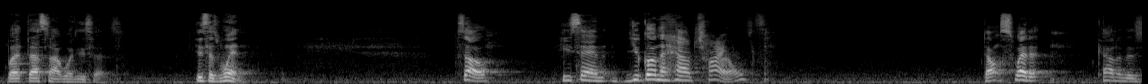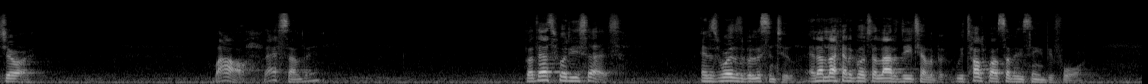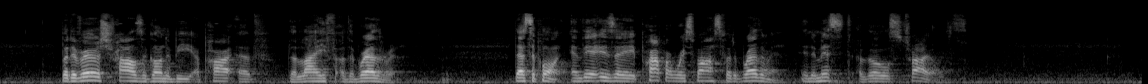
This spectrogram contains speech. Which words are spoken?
but that's not what he says. He says when. So, he's saying, You're going to have trials. Don't sweat it. Count it as joy. Wow, that's something. But that's what he says. And his words to be listened to. And I'm not going to go into a lot of detail, but we talked about some of these things before. But the various trials are going to be a part of the life of the brethren. That's the point. And there is a proper response for the brethren in the midst of those trials.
